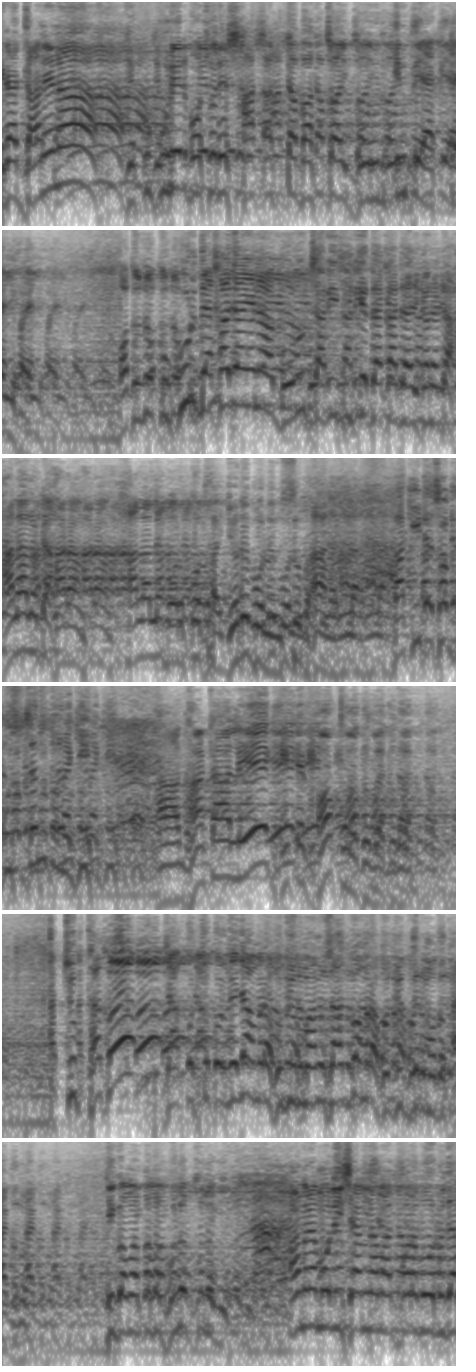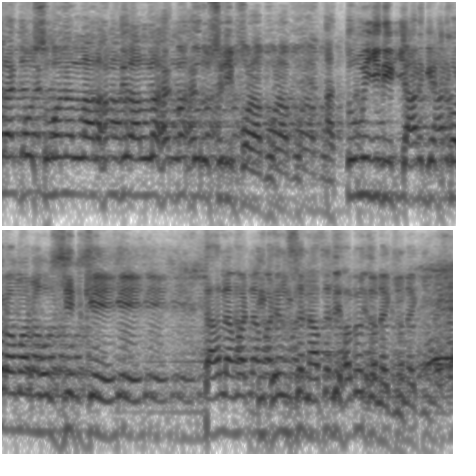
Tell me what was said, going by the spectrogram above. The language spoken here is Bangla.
এরা জানে না যে কুকুরের বছরে সাত, আটটা বাচ্চা গরুর কিন্তু একটাই হয়। অথচ কুকুর দেখা যায় না, গরু চারিদিকে দেখা যায় এখানে এটা হালাল, ওটা হারাম। হালালে বরকত হয়, জোরে বলুন সুভান আল্লাহ বাকিটা সব বুঝছেন তো নাকি? ঘাটালে ঘেটে ঘ একদম আর চুপ থাকো, যা করছ করবে, যা, আমরা হুজুর মানুষ আসব, আমরা হুজুরদের মতো থাকব। ঠিক আমার কথা ভুল হচ্ছে নাকি? আমরা মলি সাহেব নামাজ পড়াবো, রোজা রাখব সুবান আল্লাহ আলহামদুলিল্লাহ, আল্লাহ একবার দরুদ শরীফ পড়াবো। আর তুমি যদি টার্গেট করো আমার মসজিদকে, তাহলে আমার ডিফেন্সে নামতে হবে তো নাকি?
